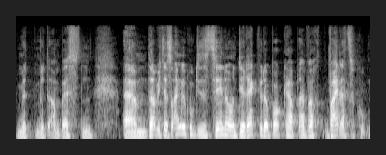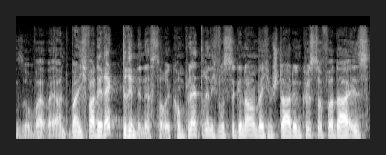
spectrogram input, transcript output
mit, mit am besten. Ähm, da habe ich das angeguckt, diese Szene, und direkt wieder Bock gehabt, einfach weiterzugucken. So. Weil, weil- ich war direkt drin in der Story, komplett drin. Ich wusste genau, in welchem Stadion Christopher da ist,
